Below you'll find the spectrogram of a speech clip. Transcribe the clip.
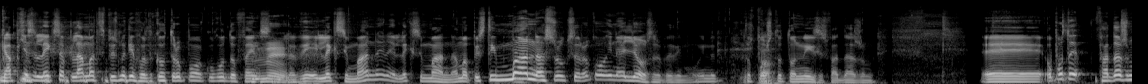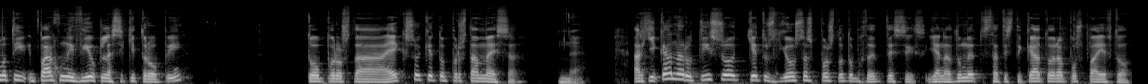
Κάποιες λέξεις απλά, άμα τις πεις με διαφορετικό τρόπο, ακούγονται offensive. Ναι. Δηλαδή, η λέξη μάνα είναι η λέξη μάνα. Άμα πεις τη μάνα σου, ξέρω εγώ, είναι αλλιώς, ρε παιδί μου. Είναι το πώς το τονίζεις, φαντάζομαι. Ε, οπότε, φαντάζομαι ότι υπάρχουν οι δύο κλασικοί τρόποι. Το προς τα έξω και το προς τα μέσα. ναι. Αρχικά να ρωτήσω και τους δυο σας πώς το τοποθετείτε εσείς. Για να δούμε στατιστικά τώρα πώς πάει αυτό.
